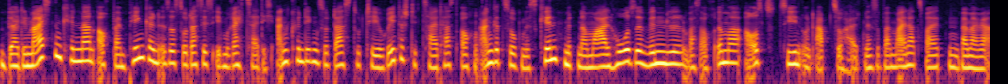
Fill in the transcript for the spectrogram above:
Bei den meisten Kindern, auch beim Pinkeln, ist es so, dass sie es eben rechtzeitig ankündigen, sodass du theoretisch die Zeit hast, auch ein angezogenes Kind mit normal Hose, Windel, was auch immer, auszuziehen und abzuhalten. Also bei meiner zweiten, bei meinem,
